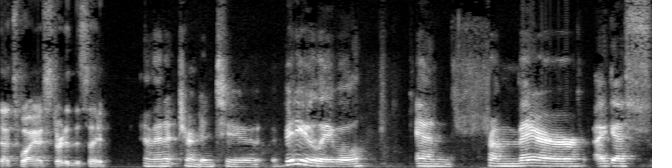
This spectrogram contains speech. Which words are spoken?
that's why I started the site. And then it turned into a video label. And from there, I guess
